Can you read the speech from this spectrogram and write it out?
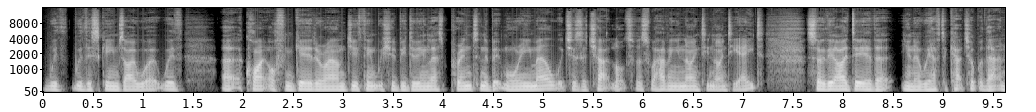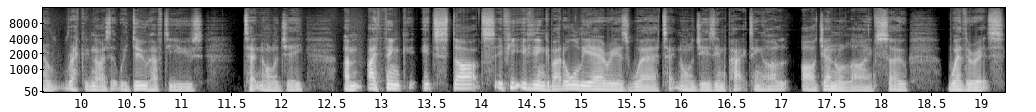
with, with the schemes I work with uh, are quite often geared around do you think we should be doing less print and a bit more email, which is a chat lots of us were having in 1998. So the idea that, you know, we have to catch up with that and recognise that we do have to use technology. Um, I think it starts, if you, if you think about all the areas where technology is impacting our, our general lives, so whether it's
